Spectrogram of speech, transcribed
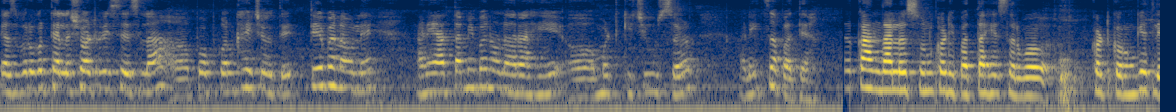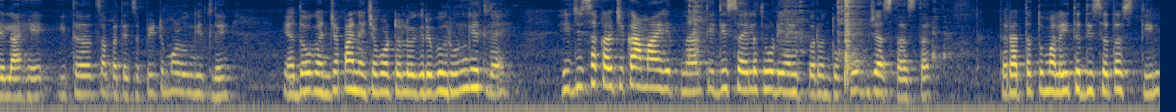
त्याचबरोबर त्याला शॉर्ट रिसेसला पॉपकॉर्न खायचे होते ते बनवले. आणि आता मी बनवणार आहे मटकीची उसळ आणि चपात्या. तर कांदा लसूण कढीपत्ता हे सर्व कट करून घेतलेलं आहे. इथं चपात्याचं पीठ मळून घेतले या दोघांच्या पाण्याच्या बॉटल वगैरे भरून घेतल्या. ही जी सकाळची कामं आहेत ना ती दिसायला थोडी आहेत परंतु खूप जास्त असतात. तर आता तुम्हाला इथं दिसत असतील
